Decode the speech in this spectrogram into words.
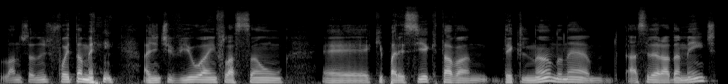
lá nos Estados Unidos foi também. A gente viu a inflação é, que parecia que estava declinando né, aceleradamente.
